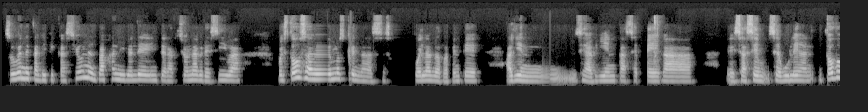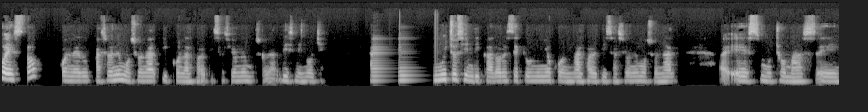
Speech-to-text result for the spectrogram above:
suben de calificaciones, baja nivel de interacción agresiva. Pues todos sabemos que en las escuelas de repente alguien se avienta, se pega, eh, se, hace, se bulean. Todo esto con la educación emocional y con la alfabetización emocional disminuye. Hay muchos indicadores de que un niño con alfabetización emocional eh, es mucho más eh,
